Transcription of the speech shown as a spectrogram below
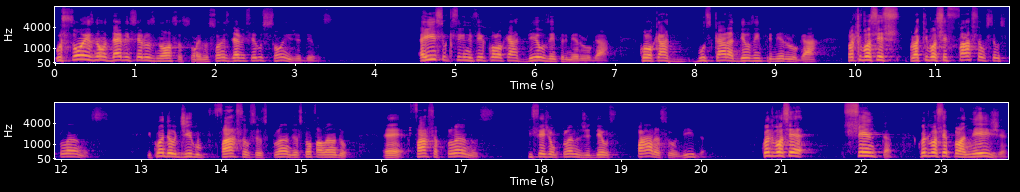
Os sonhos não devem ser os nossos sonhos, os sonhos devem ser os sonhos de Deus. É isso que significa colocar Deus em primeiro lugar, colocar, buscar a Deus em primeiro lugar para que você, para que você faça os seus planos. E quando eu digo faça os seus planos, eu estou falando é, faça planos que sejam planos de Deus para a sua vida. Quando você senta, quando você planeja,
